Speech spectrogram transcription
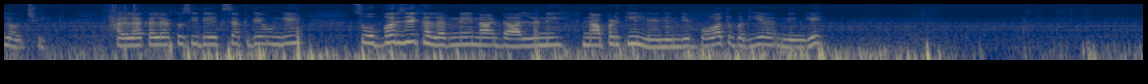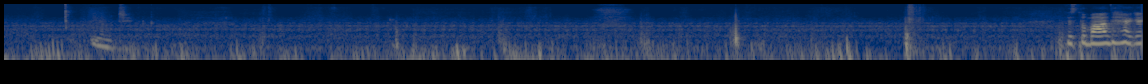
ਲਓ ਜੀ। ਅਗਲਾ ਕਲਰ ਤੁਸੀਂ ਦੇਖ ਸਕਦੇ ਹੋਗੇ। ਸੋਬਰ ਜੇ ਕਲਰ ਨੇ, ਨਾ ਡਲ ਨੇ, ਨਾ ਭੜਕੀਲੇ ਨੇਗੇ। ਬਹੁਤ ਵਧੀਆ ਨੇਗੇ। ਲਓ ਜੀ। ਇਸ ਤੋਂ ਬਾਅਦ ਹੈਗਾ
